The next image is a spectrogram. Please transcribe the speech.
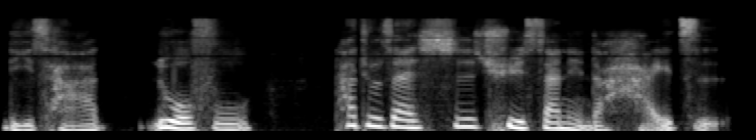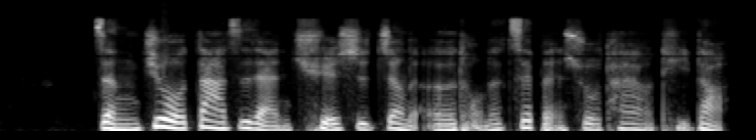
理查洛夫，他就在《失去三年的孩子》拯救大自然缺失症的儿童的这本书，他有提到，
